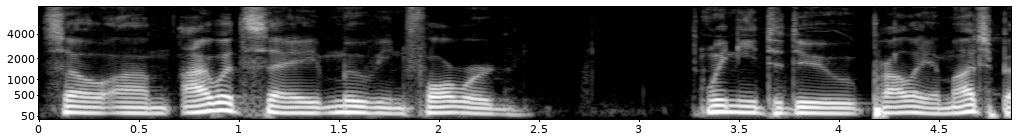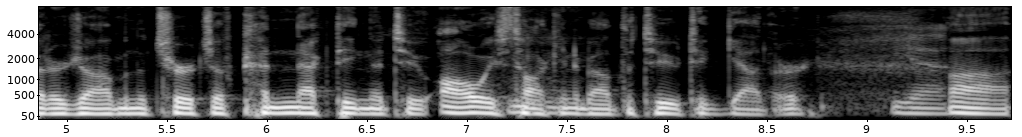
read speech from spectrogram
So um, I would say moving forward, we need to do probably a much better job in the church of connecting the two, always talking about the two together. Yeah. Uh,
